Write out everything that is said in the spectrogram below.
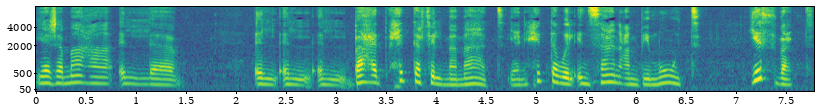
يا جماعة ال ال ال ال بعد حتى في الممات يعني حتى والإنسان عم بيموت يثبت.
